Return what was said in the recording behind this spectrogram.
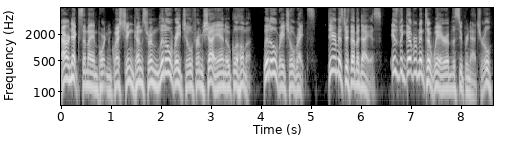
Our next semi-important question comes from Little Rachel from Cheyenne, Oklahoma. Little Rachel writes, "Dear Mr. Thebadias, is the government aware of the supernatural?"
